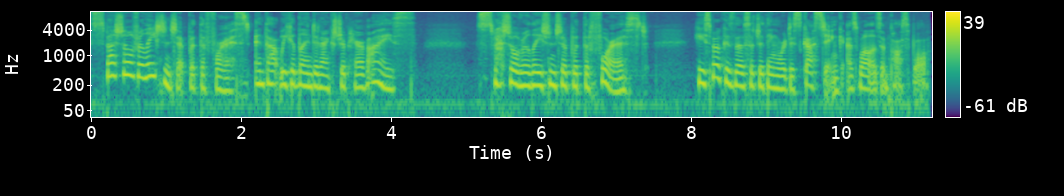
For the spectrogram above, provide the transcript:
Special relationship with the forest, and thought we could lend an extra pair of eyes. Special relationship with the forest? He spoke as though such a thing were disgusting as well as impossible.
